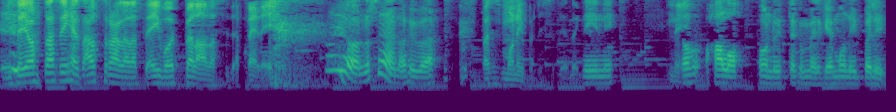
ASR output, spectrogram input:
niin se johtaa siihen, että australialaiset ei voi pelata sitä peliä. no joo, no sehän on hyvä. tai siis monipelissä tietenkin. Niin, niin. niin. No, Halo on yhtäkö melkein monipeli.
